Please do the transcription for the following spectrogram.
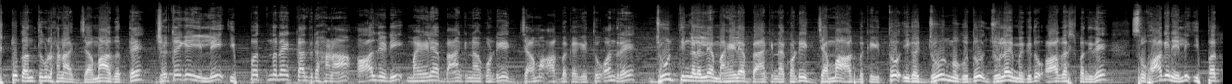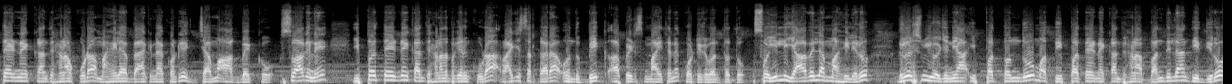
ಎಷ್ಟು ಕಂತುಗಳು ಹಣ ಜಮಾ ಆಗುತ್ತೆ ಜೊತೆಗೆ ಇಲ್ಲಿ ಇಪ್ಪತ್ತನೇ ಕಂತಿನ ಹಣ ಆಲ್ರೆಡಿ ಮಹಿಳಾ ಬ್ಯಾಂಕಿನ ಅಕೌಂಟ್ಗೆ ಜಮಾ ಆಗಬೇಕಾಗಿತ್ತು. ಅಂದ್ರೆ ಜೂನ್ ತಿಂಗಳಲ್ಲೇ ಮಹಿಳಾ ಬ್ಯಾಂಕಿನ ಅಕೌಂಟ್ಗೆ ಜಮಾ ಆಗಬೇಕಾಗಿತ್ತು. ಈಗ ಜೂನ್ ಮುಗಿದು ಜುಲೈ ಮುಗಿದು ಆಗಸ್ಟ್ ಬಂದಿದೆ. ಸೊ ಹಾಗೆಯೇ ಇಲ್ಲಿ ಇಪ್ಪತ್ತೆರಡನೇ ಕಂತಿನ ಹಣ ಕೂಡ ಮಹಿಳಾ ಬ್ಯಾಂಕಿನ ಅಕೌಂಟ್ಗೆ ಜಮಾ ಆಗಬೇಕು. ಸೊ ಹಾಗೆಯೇ ಇಪ್ಪತ್ತೆರಡನೇ ಕಂತಿನ ಹಣದ ಬಗ್ಗೆ ಕೂಡ ರಾಜ್ಯ ಸರ್ಕಾರ ಒಂದು ಬಿಗ್ ಅಪ್ಡೇಟ್ಸ್ ಮಾಹಿತಿಯನ್ನು ಕೊಟ್ಟಿರುವಂತದ್ದು. ಸೊ ಇಲ್ಲಿ ಯಾವೆಲ್ಲ ಮಹಿಳೆಯರು ಗೃಹಲಕ್ಷ್ಮಿ ಯೋಜನೆಯ ಇಪ್ಪತ್ತೊಂದು ಮತ್ತು ಇಪ್ಪತ್ತೆರಡನೇ ಕಂತಿನ ಹಣ ಬಂದಿಲ್ಲ ಅಂತ ಇದ್ದೀರೋ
